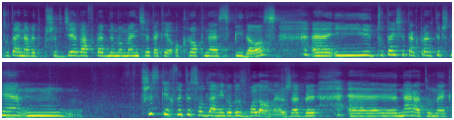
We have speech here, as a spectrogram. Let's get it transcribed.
tutaj nawet przywdziewa w pewnym momencie takie okropne spidos i tutaj się tak praktycznie mm, wszystkie chwyty są dla niego dozwolone, żeby e, na ratunek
